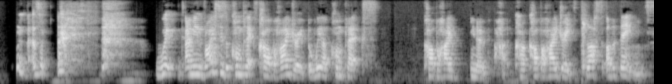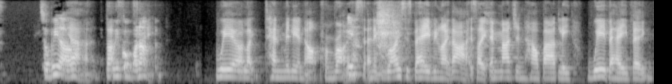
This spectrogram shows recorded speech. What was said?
That's what, I mean, rice is a complex carbohydrate, but we are complex carbohydrate, you know, carbohydrates plus other things. So we are. Yeah, that's we've got one up. insane. We are like 10 million up from Rice. Yeah. And if Rice is behaving like that, it's like imagine how badly we're behaving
